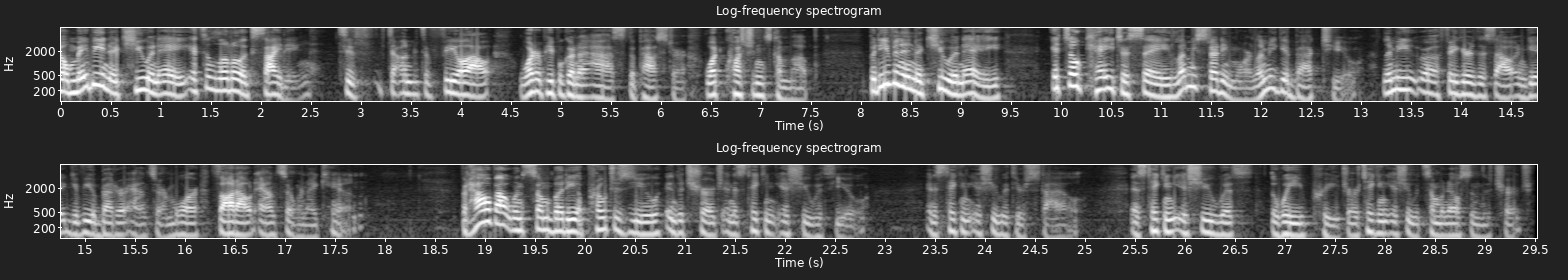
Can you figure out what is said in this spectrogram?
know, maybe in a Q&A, it's a little exciting to, to, to feel out what are people going to ask the pastor, what questions come up. But even in a Q&A, it's okay to say, let me study more, let me get back to you. Let me uh, figure this out and get, give you a better answer, a more thought out answer when I can. But how about when somebody approaches you in the church and is taking issue with you, and is taking issue with your style, and is taking issue with the way you preach, or taking issue with someone else in the church?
